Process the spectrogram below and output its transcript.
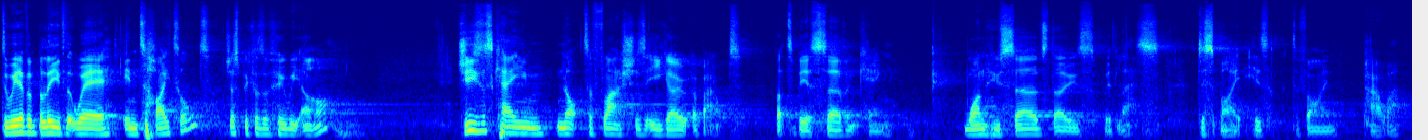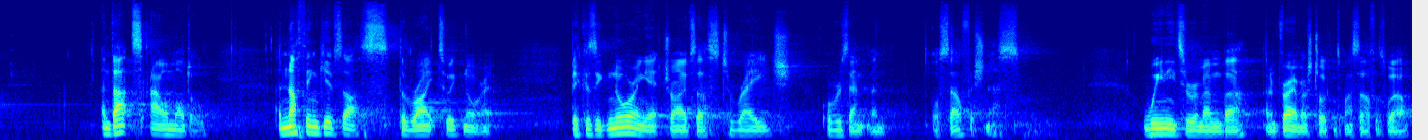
Do we ever believe that we're entitled just because of who we are? Jesus came not to flash his ego about, but to be a servant king, one who serves those with less, despite his divine power. And that's our model. And nothing gives us the right to ignore it, because ignoring it drives us to rage or resentment or selfishness. We need to remember, and I'm very much talking to myself as well,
